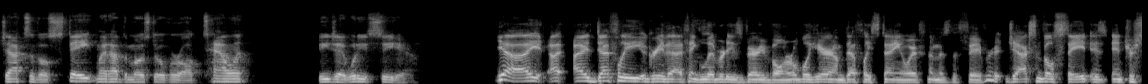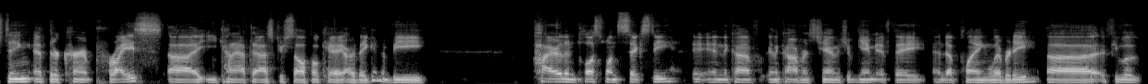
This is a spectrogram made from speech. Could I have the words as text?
Jacksonville State might have the most overall talent. BJ, what do you see here? Yeah, I, I, I, definitely agree that I think Liberty is very vulnerable here. And I'm definitely staying away from them as the favorite. Jacksonville State is interesting at their current price. Uh, you kind of have to ask yourself, okay, are they going to be higher than plus 160 in the conf- in the conference championship game if they end up playing Liberty? Uh, if you look,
